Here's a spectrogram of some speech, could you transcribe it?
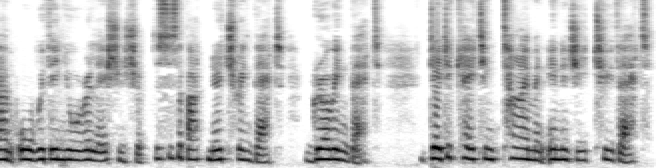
um, or within your relationship. This is about nurturing that, growing that, dedicating time and energy to that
